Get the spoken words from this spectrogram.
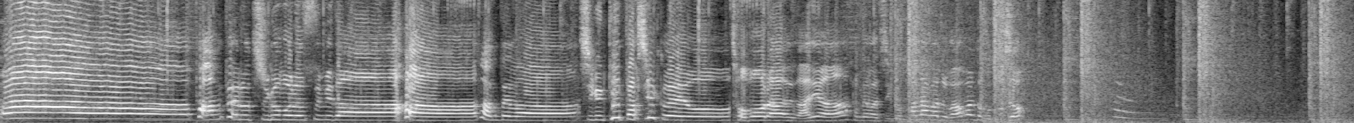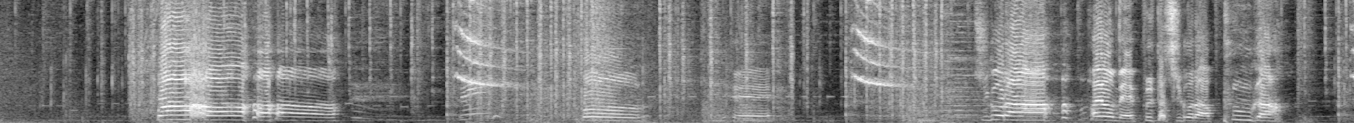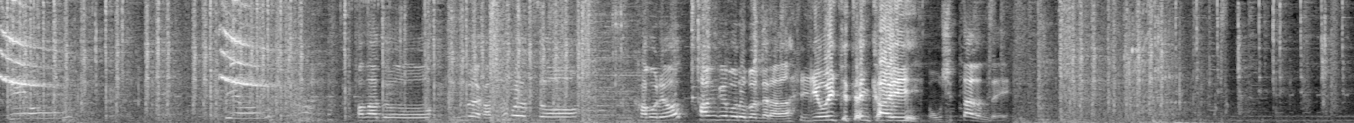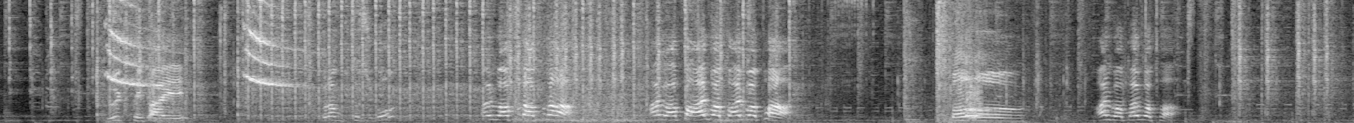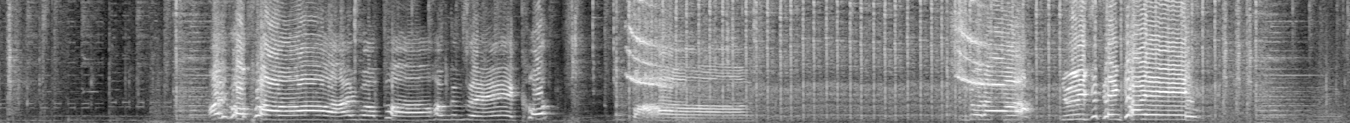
아 방패로 죽어버렸습니다. 상대방. 지금 개빡칠 거예요. 저버랑 아니야. 상대방 지금 화나가지고 아무 말도 못하죠 와 뭐, 네. 죽어라! 화염에 불타 죽어라! 푸가! 하나도 분노에 갇혀버렸어 음, 가버려? 황금으로 만나라 요이키 텐카이 오 쉽다 근데 요이키 텐카이 불안 붙어주고 아이고 아프다 아프다. 아이고 아파 아이고 아파 아이고 아파. 뻥. 아이고 아파 아이고 아파. 아이고 아파. 아이고 아파. 황금색 컷. 빵. 죽어라. 요이키 텐카이 음,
